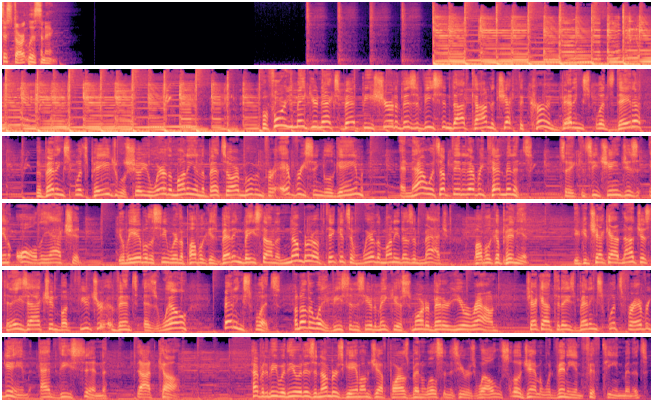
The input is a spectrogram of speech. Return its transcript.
to start listening. Before you make your next bet, be sure to visit vsin.com to check the current betting splits data. The betting splits page will show you where the money and the bets are moving for every single game, and now it's updated every 10 minutes, so you can see changes in all the action. You'll be able to see where the public is betting based on a number of tickets and where the money doesn't match public opinion. You can check out not just today's action, but future events as well. Betting splits. Another way VSIN is here to make you a smarter, better year round. Check out today's betting splits for every game at vsin.com. Happy to be with you. It is a numbers game. I'm Jeff Parles. Ben Wilson is here as well. Slow jamming with Vinny in 15 minutes.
